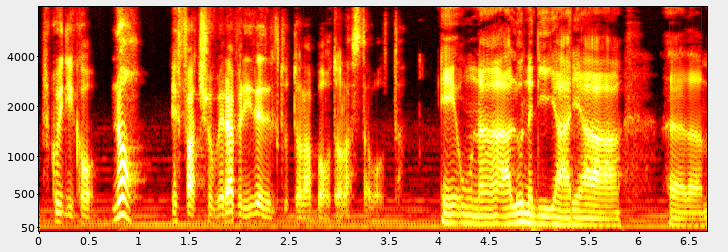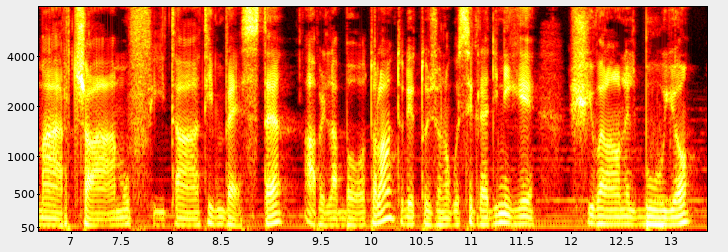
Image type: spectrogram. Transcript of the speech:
Per cui dico no e faccio per aprire del tutto la botola stavolta. E una alone di aria eh, marcia, muffita, ti investe, apri la botola, ti ho detto ci sono questi gradini che scivolano nel buio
